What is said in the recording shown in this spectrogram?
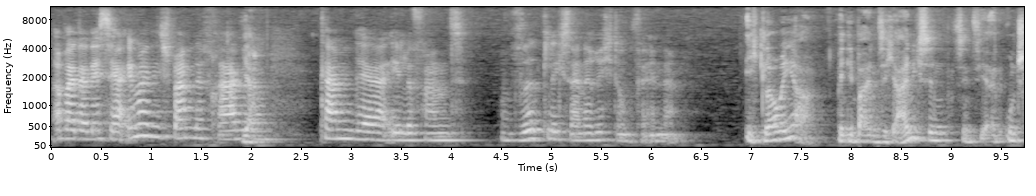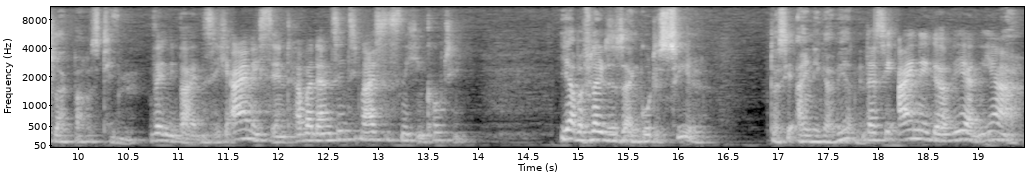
dann ist ja immer die spannende Frage, ja. kann der Elefant wirklich seine Richtung verändern? Ich glaube ja. Wenn die beiden sich einig sind, sind sie ein unschlagbares Team. Wenn die beiden sich einig sind, aber dann sind sie meistens nicht im Coaching. Ja, aber vielleicht ist es ein gutes Ziel, dass sie einiger werden. Dass sie einiger werden, ja.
